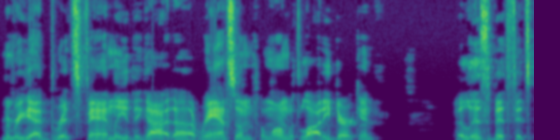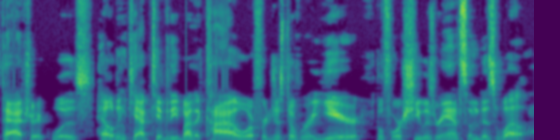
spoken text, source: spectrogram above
Remember, you had Britt's family that got uh, ransomed along with Lottie Durkin. Elizabeth Fitzpatrick was held in captivity by the Kiowa for just over a year before she was ransomed as well.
